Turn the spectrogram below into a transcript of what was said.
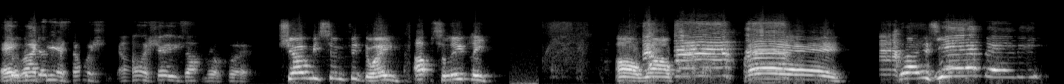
Hey, So watch this. I want, to, I want to show you something real quick. Show me something, Duane. Absolutely. Oh wow! Hey, right, this, Yeah, baby.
